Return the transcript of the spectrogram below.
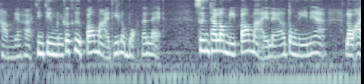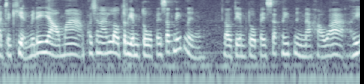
ทำเนี่ยค่ะจริง ๆ มันก็คือเป้าหมายที่เราบอกนั่นแหละ ซึ่งถ้าเรามีเป้าหมายแล้วตรงนี้เนี่ยเราอาจจะเขียนไม่ได้ยาวมาก เพราะฉะนั้นเราเตรียมตัวไปสักนิดหนึ่งเราเตรียมตัวไปสักนิดหนึ่งนะคะว่าเฮ้ย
